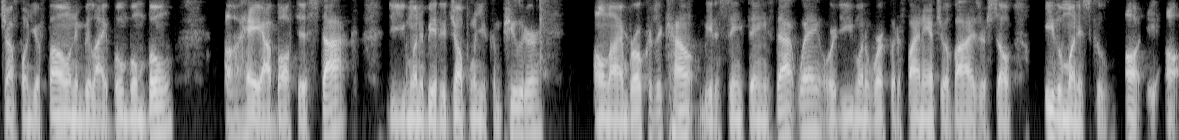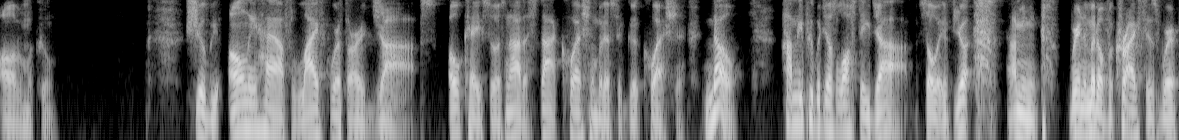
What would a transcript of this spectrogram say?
jump on your phone and be like boom, boom, boom. Oh, hey, I bought this stock. Do you want to be able to jump on your computer online brokerage account, be to seeing things that way, or do you want to work with a financial advisor? So either one is cool. All, all of them are cool. Should we only have life worth our jobs? Okay, so it's not a stock question, but it's a good question. No. How many people just lost a job? So if you're, I mean, we're in the middle of a crisis where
